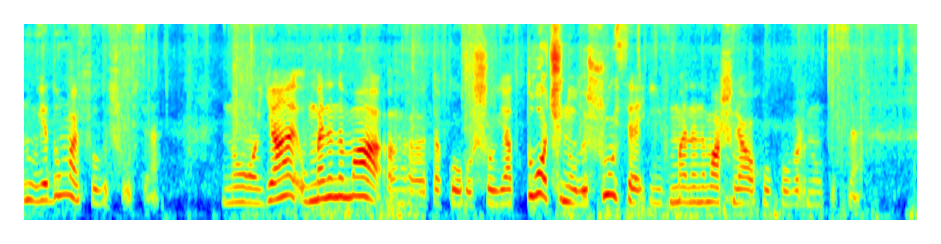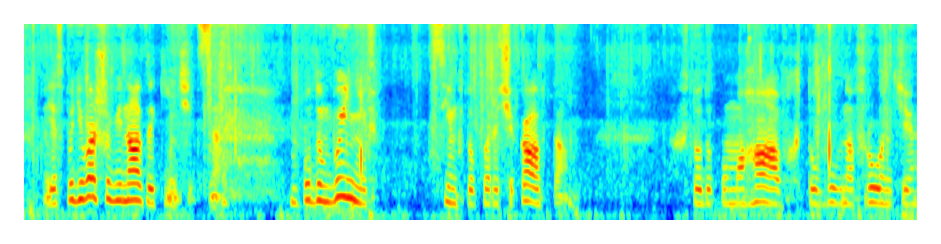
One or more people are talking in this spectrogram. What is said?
ну, я думаю, що лишуся. Ну, я, в мене нема е, такого, що я точно лишуся і в мене нема шляху повернутися. Я сподіваюся, що війна закінчиться. Будемо винні всім, хто перечекав там, хто допомагав, хто був на фронті.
